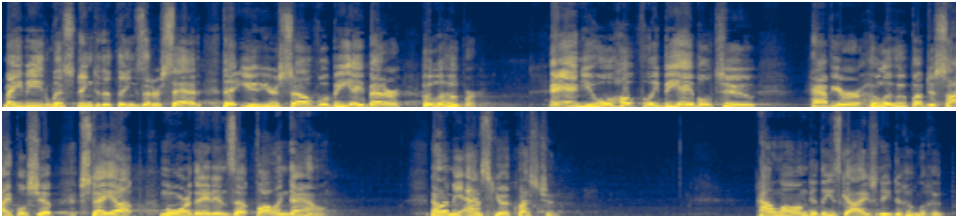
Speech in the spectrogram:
maybe listening to the things that are said, that you yourself will be a better hula hooper. And you will hopefully be able to have your hula hoop of discipleship stay up more than it ends up falling down. Now, let me ask you a question. How long do these guys need to hula hoop?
